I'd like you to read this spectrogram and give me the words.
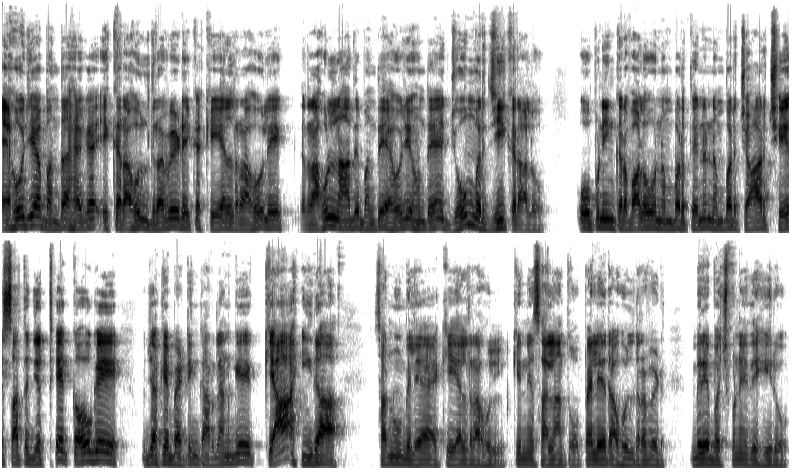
ਇਹੋ ਜਿਹਾ ਬੰਦਾ ਹੈਗਾ ਇੱਕ ਰਾਹੁਲ ਦ੍ਰਵਿੜ ਇੱਕ ਕੇਐਲ ਰਾਹੁਲ। ਇੱਕ ਰਾਹੁਲ ਨਾਂ ਦੇ ਬੰਦੇ ਇਹੋ ਜਿਹੇ ਹੁੰਦੇ ਆ ਜੋ ਮਰਜ਼ੀ ਕਰਾ ਲਓ। ਓਪਨਿੰਗ ਕਰਵਾ ਲਓ ਨੰਬਰ 3 ਨੰਬਰ 4 6 7 ਜਿੱਥੇ ਕਹੋਗੇ ਜਾ ਕੇ ਬੈਟਿੰਗ ਕਰ ਲੈਣਗੇ। ਕਿਆ ਹੀਰਾ। ਸਾਨੂੰ ਮਿਲਿਆ ਹੈ ਕੇਐਲ ਰਾਹੁਲ ਕਿੰਨੇ ਸਾਲਾਂ ਤੋਂ। ਪਹਿਲੇ ਰਾਹੁਲ ਦ੍ਰਵਿੜ ਮੇਰੇ ਬਚਪਨੇ ਦੇ ਹੀਰੋ।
